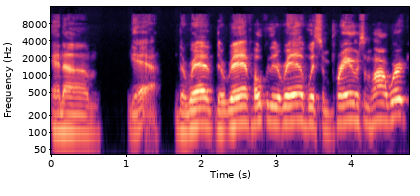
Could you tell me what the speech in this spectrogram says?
and um, yeah, the rev, the rev. Hopefully, the rev with some prayer and some hard work,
